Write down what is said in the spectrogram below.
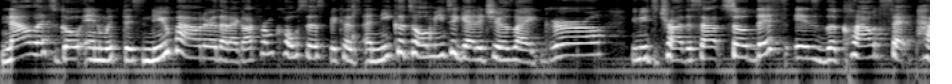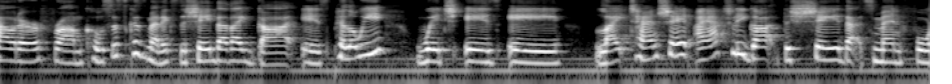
Now let's go in with this new powder that I got from Kosas because Anika told me to get it. She was like girl you need to try this out. So this is the cloud set powder from Kosas Cosmetics. The shade that I got is pillowy which is a light tan shade. I actually got the shade that's meant for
